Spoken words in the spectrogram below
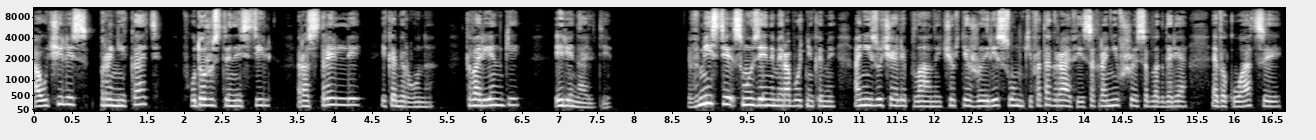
а учились проникать в художественный стиль Растрелли и Камерона, Кваренги и Ринальди. Вместе с музейными работниками они изучали планы, чертежи, рисунки, фотографии, сохранившиеся благодаря эвакуации,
